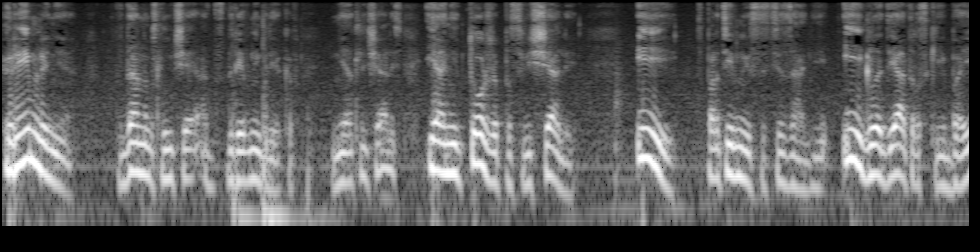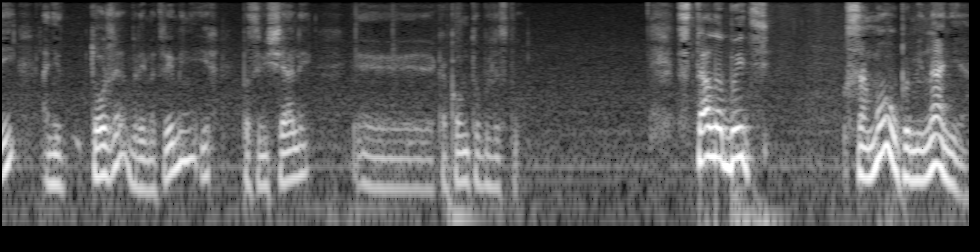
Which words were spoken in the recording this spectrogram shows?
Римляне в данном случае от древних греков не отличались. И они тоже посвящали и спортивные состязания, и гладиаторские бои, они тоже время от времени их посвящали э, какому-то божеству. Стало быть, само упоминание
